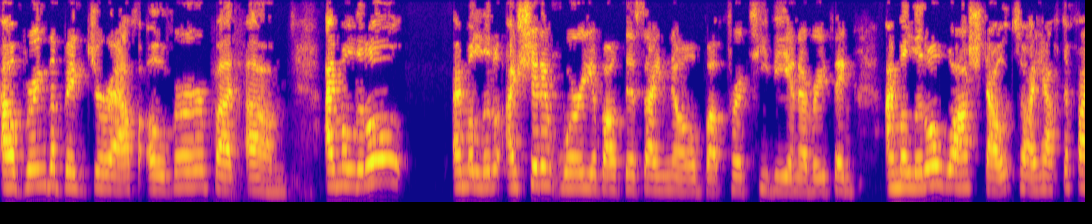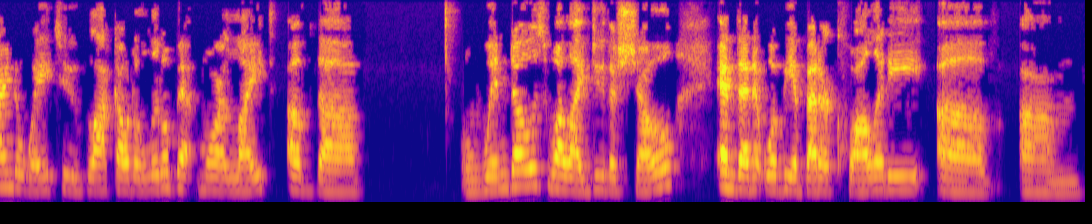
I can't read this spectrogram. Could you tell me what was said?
I'll bring the big giraffe over. But um, I'm a little. I'm a little. I shouldn't worry about this. I know, but for TV and everything, I'm a little washed out, so I have to find a way to block out a little bit more light of the windows while I do the show, and then it will be a better quality of um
